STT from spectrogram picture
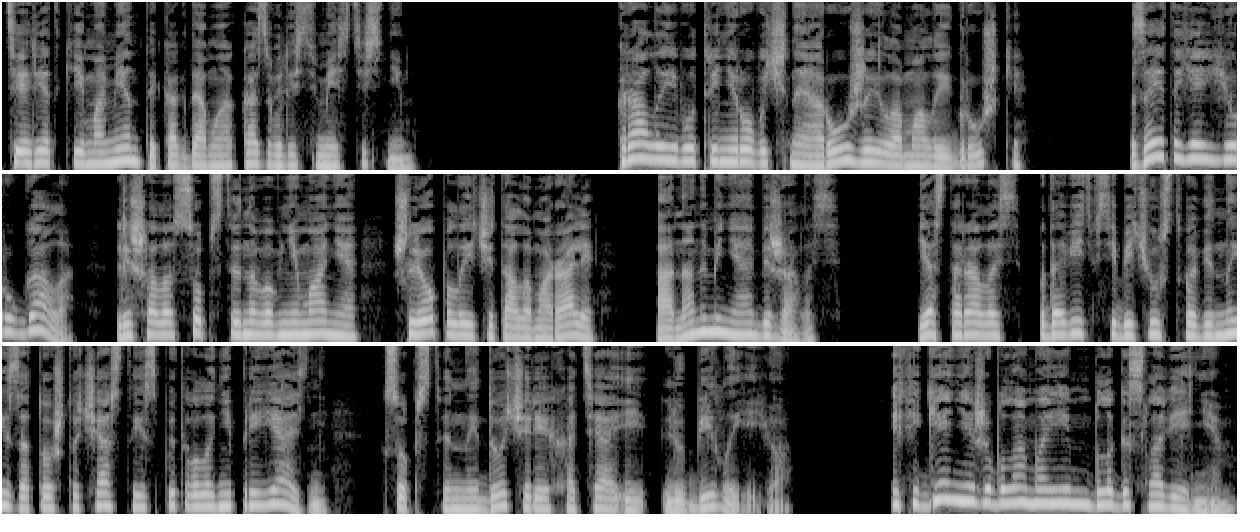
в те редкие моменты, когда мы оказывались вместе с ним. Крала его тренировочное оружие и ломала игрушки. За это я ее ругала, лишала собственного внимания, шлепала и читала морали, а она на меня обижалась. Я старалась подавить в себе чувство вины за то, что часто испытывала неприязнь к собственной дочери, хотя и любила ее. Ифигения же была моим благословением.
